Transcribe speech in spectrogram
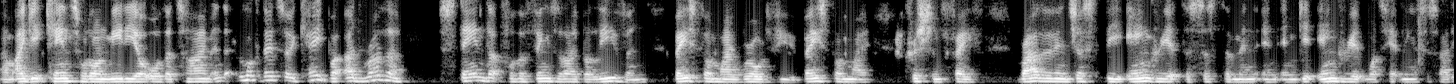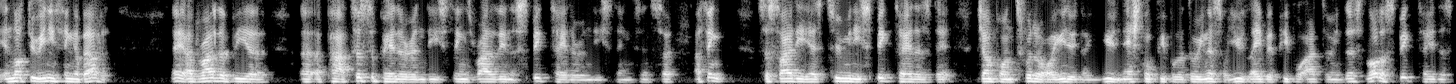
Um, I get cancelled on media all the time. And look, that's okay, but I'd rather stand up for the things that I believe in based on my worldview, based on my Christian faith, rather than just be angry at the system and, and, and get angry at what's happening in society and not do anything about it. Hey, I'd rather be a, a participator in these things rather than a spectator in these things. And so I think society has too many spectators that jump on Twitter, or oh, you, know, you national people are doing this, or you Labour people aren't doing this. A lot of spectators,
